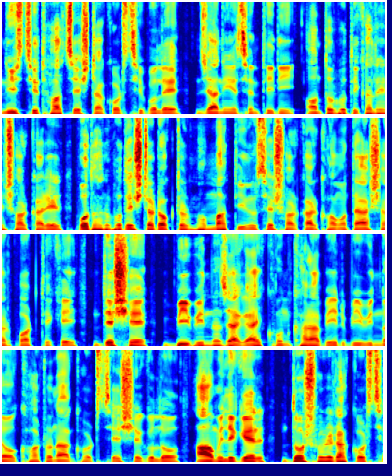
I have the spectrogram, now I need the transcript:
নিশ্চিত হওয়ার চেষ্টা করছি বলে জানিয়েছেন তিনি। অন্তর্বর্তীকালীন সরকারের প্রধান উপদেষ্টা ডক্টর মোহাম্মদ ইউনুসের সরকার ক্ষমতায় আসার পর থেকে দেশে বিভিন্ন জায়গায় খুন খারাপির বিভিন্ন ঘটনা ঘটছে। সেগুলো আওয়ামী লীগের দোসরেরা করছে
